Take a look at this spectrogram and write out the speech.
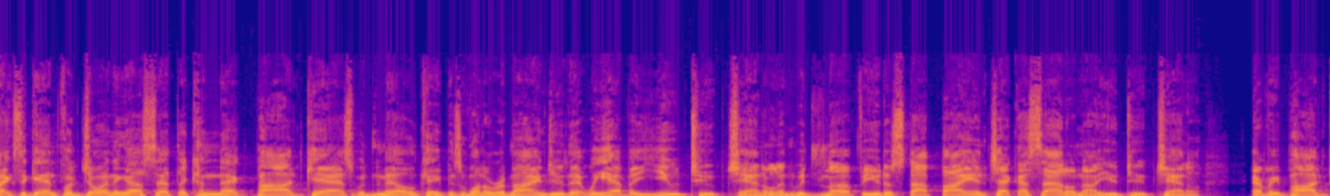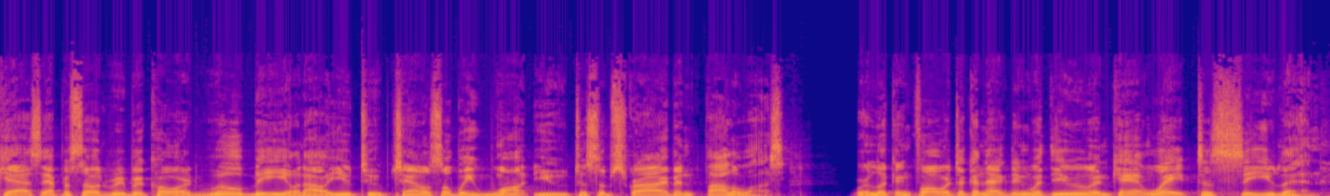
Thanks again for joining us at the Connect Podcast with Mel Capers. I want to remind you that we have a YouTube channel, and we'd love for you to stop by and check us out on our YouTube channel. Every podcast episode we record will be on our YouTube channel, so we want you to subscribe and follow us. We're looking forward to connecting with you and can't wait to see you then.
